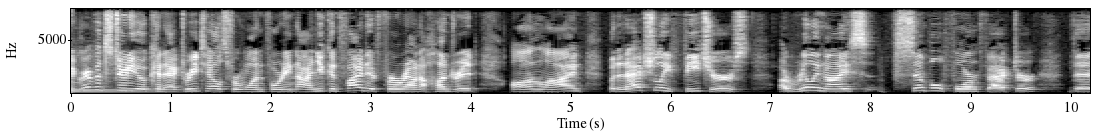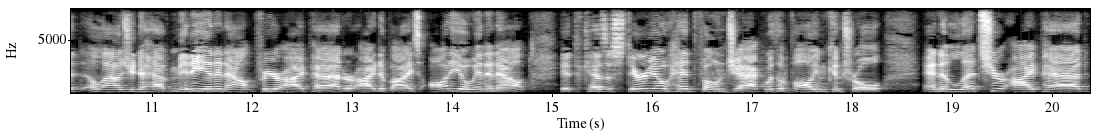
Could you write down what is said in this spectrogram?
The Griffin Studio Connect retails for 149. You can find it for around 100 online, but it actually features a really nice, simple form factor that allows you to have MIDI in and out for your iPad or iDevice, audio in and out. It has a stereo headphone jack with a volume control, and it lets your iPad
